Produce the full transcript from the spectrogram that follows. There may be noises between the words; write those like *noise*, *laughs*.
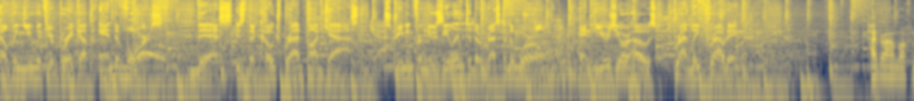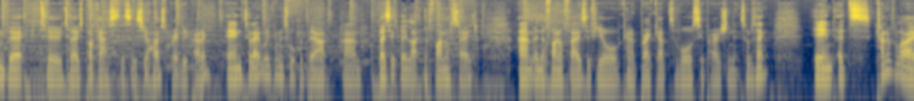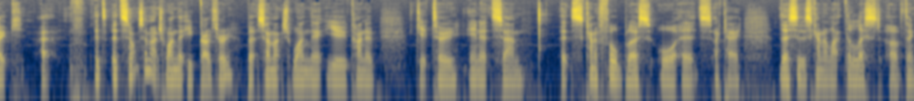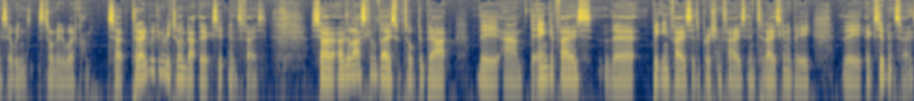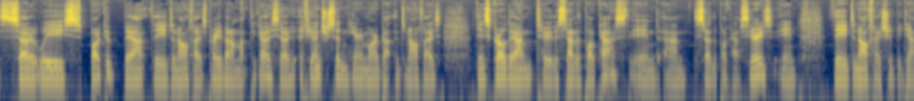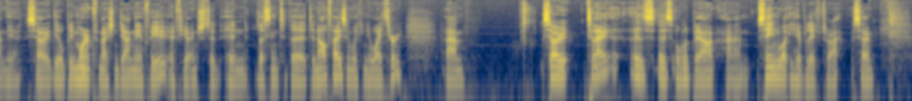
helping you with your breakup and divorce. This is the Coach Brad Podcast, streaming from New Zealand to the rest of the world. And here's your host, Bradley Prouting. Hi everyone, welcome back to today's podcast. This is your host, Bradley Prouting, and today we're going to talk about um, basically like the final stage um, in the final phase of your kind of breakup, divorce, separation, that sort of thing. And it's kind of like it's it's not so much one that you go through, but so much one that you kind of get to, and it's um it's kind of full bliss, or it's okay. This is kind of like the list of things that we still need to work on. So today we're going to be talking about the acceptance phase. So over the last couple of days, we've talked about the um, the anger phase, the begging phase, the depression phase, and today's going to be the acceptance phase. So we spoke about the denial phase probably about a month ago. So if you're interested in hearing more about the denial phase, then scroll down to the start of the podcast and um, the start of the podcast series, and the denial phase should be down there. So there'll be more information down there for you if you're interested in listening to the denial phase and working your way through. Um, so today is is all about um, seeing what you have left, right? So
